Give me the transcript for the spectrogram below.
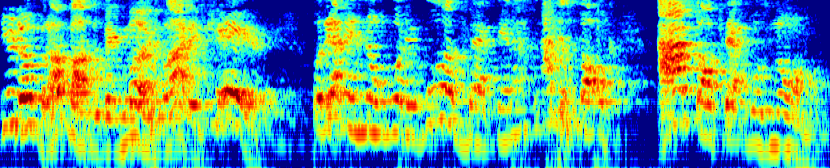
You know, but I'm about to make money, so I didn't care. But I didn't know what it was back then. I, I just thought I thought that was normal.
